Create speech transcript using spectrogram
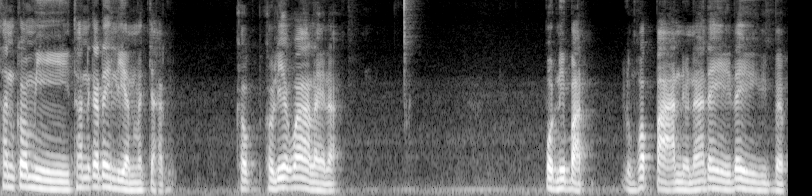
ท่านก็มีท่านก็ได้เรียนมาจากเขาเขาเรียกว่าอะไรล่ะ ปฏิบัติ ลวงพ่อปานอยู่นะ ได้ได้แบบ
